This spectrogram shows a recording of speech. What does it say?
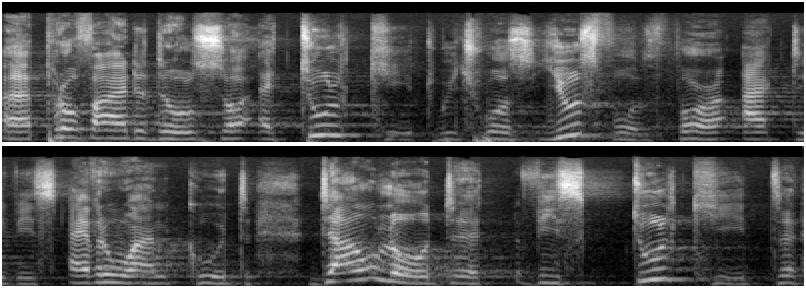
uh, provided also a toolkit which was useful for activists. Everyone could download uh, this toolkit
